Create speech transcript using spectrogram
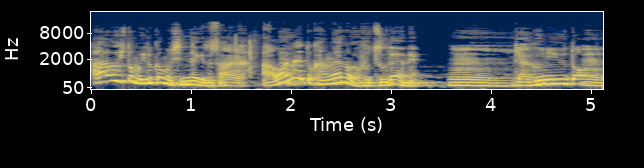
会う人もいるかもしれないけどさはい、会わないと考えるのが普通だよね。うん。逆に言うと、うんうん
